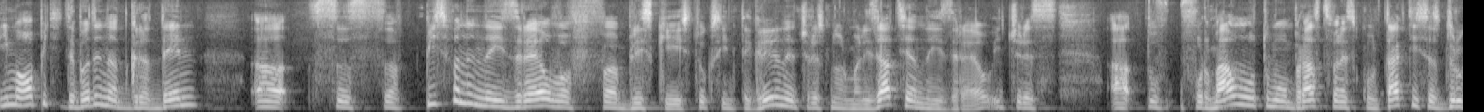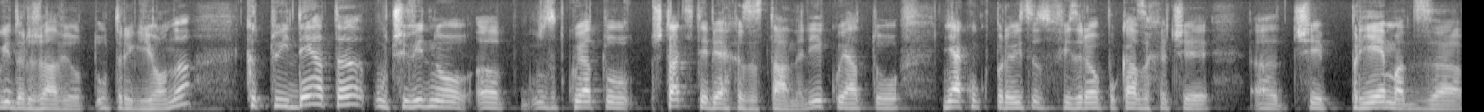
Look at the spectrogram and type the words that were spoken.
има опити да бъде надграден а, с вписване на Израел в Близкия изток, с интегриране чрез нормализация на Израел и чрез а, формалното му обрастване с контакти с други държави от, от региона, като идеята, очевидно, а, зад която щатите бяха застанали, която няколко правителства в Израел показаха, че, а, че приемат за,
